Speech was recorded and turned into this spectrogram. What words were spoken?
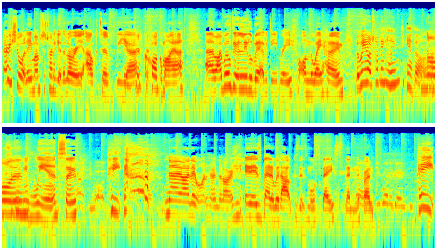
very shortly. Mum's just trying to get the lorry out of the uh, quagmire. Um, I will do a little bit of a debrief on the way home, but we're not travelling home together. No. It's going to be weird. So If you want. Pete, No, I don't want her in the lorry. it is better without because it's more space than in the front. If you want to go, with- Pete.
